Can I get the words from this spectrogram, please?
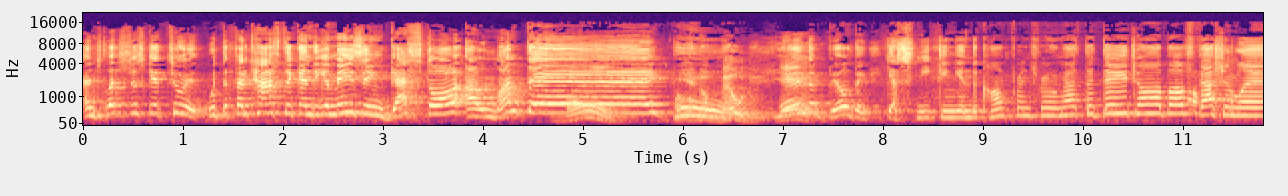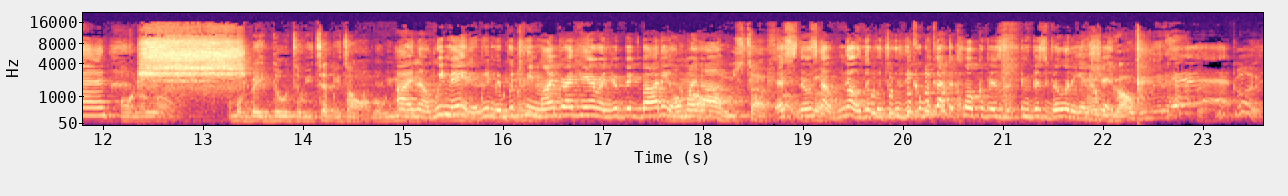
and let's just get to it with the fantastic and the amazing Gaston Almonte. Oh, Boom. In the building. Yeah. In the building. Yes, sneaking in the conference room at the day job of Fashionland. On the low. I'm a big dude to be tippy tone, but we made I know, it. we made it. We made, We between made my red hair and your big body. You oh my know, God, it was tough, That's, that was tough. No, because we, got the cloak of vis- invisibility and There shit. we go. We made it Yeah. happen. We good.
